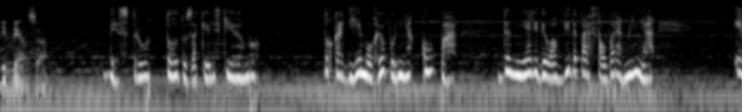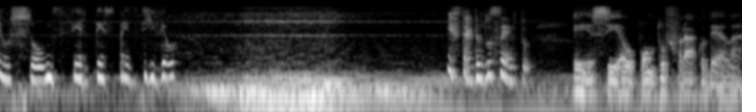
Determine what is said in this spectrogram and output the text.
e pensa: Destruo todos aqueles que amo. Locardier morreu por minha culpa. Daniele deu a vida para salvar a minha. Eu sou um ser desprezível. Está dando certo. Esse é o ponto fraco dela:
